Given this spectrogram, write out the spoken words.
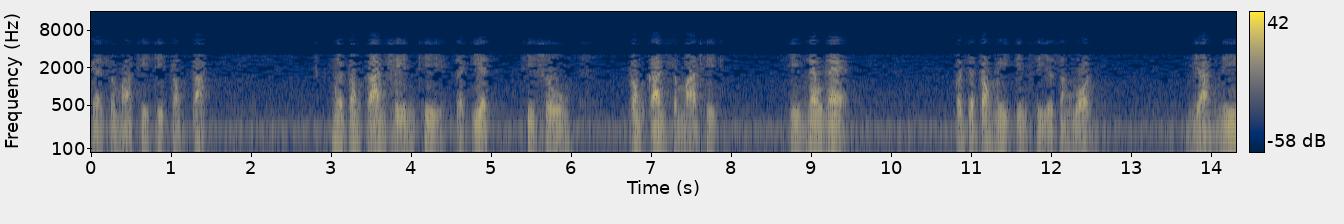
แก่สมาธิที่ต้องการ เมื่อต้องการศีลที่ละเอียดที่สูง ต้องการสมาธิที่แน่วแน่ ก็จะต้องมีอินทรียสังวรอย่างนี้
